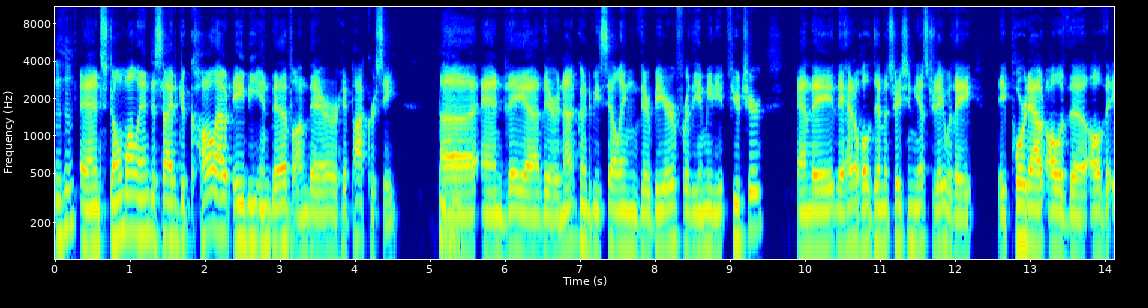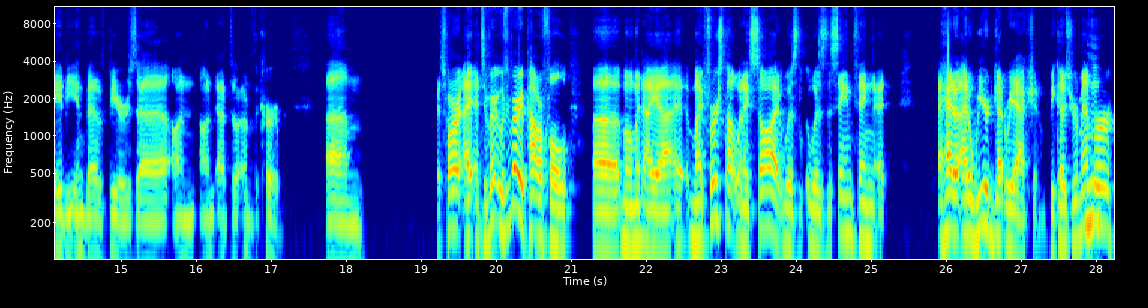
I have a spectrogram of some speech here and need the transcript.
Mhm. And Stonewall Inn decided to call out AB InBev on their hypocrisy. Mhm. Uh, and they uh, they're not going to be selling their beer for the immediate future. And they they had a whole demonstration yesterday where they they poured out all of the all of the AB InBev beers uh, on on out to, onto the curb. Um, as far I, it's a very it was a very powerful uh, moment. I uh, my first thought when I saw it was was the same thing. At, I had a, I had a weird gut reaction because you remember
